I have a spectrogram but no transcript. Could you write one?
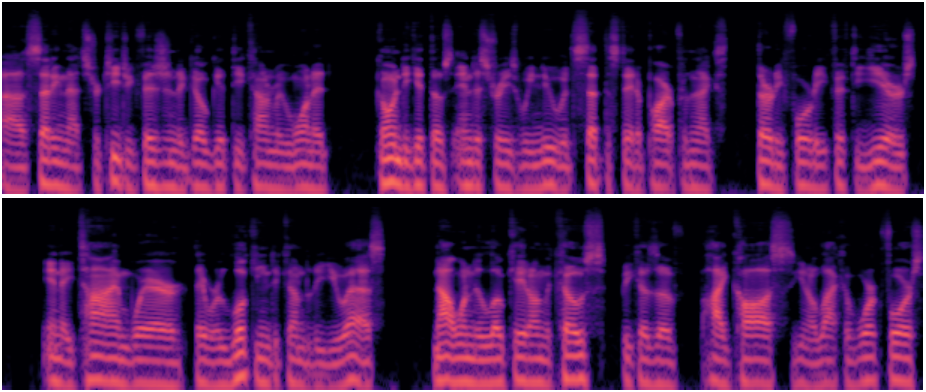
uh, setting that strategic vision to go get the economy we wanted, going to get those industries we knew would set the state apart for the next 30, 40, 50 years in a time where they were looking to come to the US, not wanting to locate on the coast because of high costs, you know, lack of workforce,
